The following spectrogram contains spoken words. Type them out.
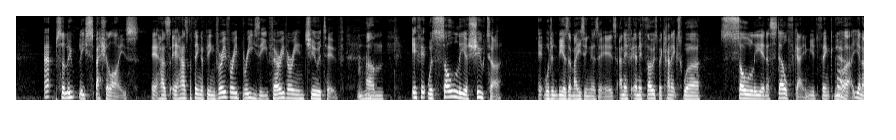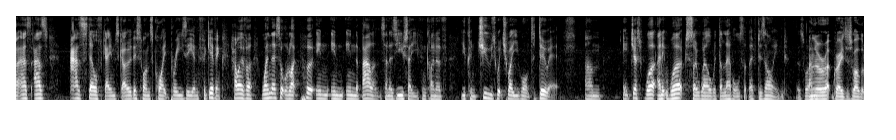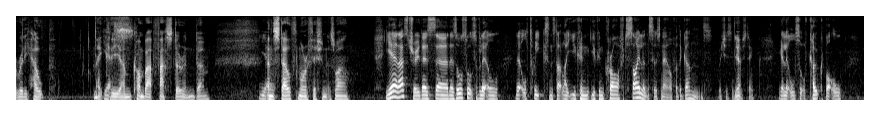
absolutely specialize. It has it has the thing of being very very breezy, very very intuitive. Mhm. Um, if it was solely a shooter, it wouldn't be as amazing as it is. And if and if those mechanics were solely in a stealth game, you'd think, Yeah. oh, you know, as as as stealth games go, this one's quite breezy and forgiving. However, when they're sort of like put in in in the balance, and as you say, you can kind of you can choose which way you want to do it. Um, it just work and it works so well with the levels that they've designed as well. And there are upgrades as well that really help make the um, combat faster and um, yeah. and stealth more efficient as well. Yeah, that's true. There's uh, there's all sorts of little little tweaks and stuff. Like you can you can craft silencers now for the guns, which is Yep. interesting. You get a little sort of coke bottle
